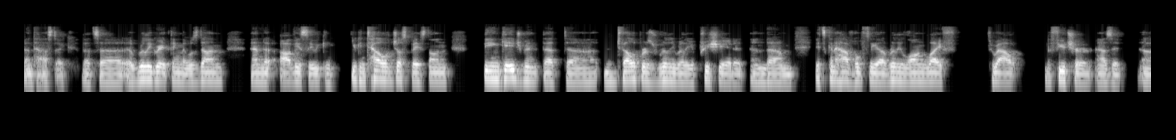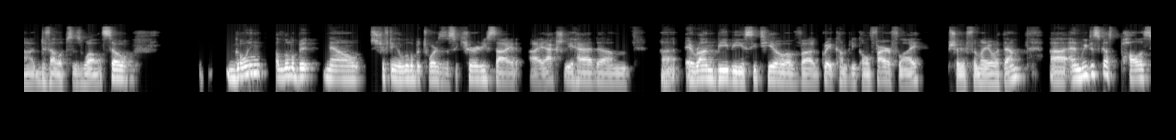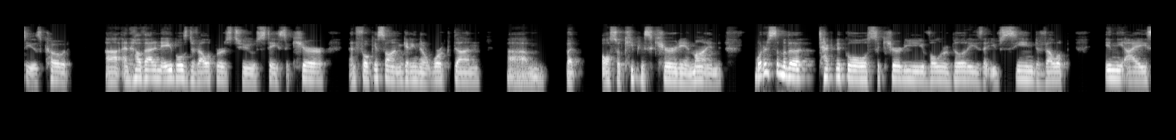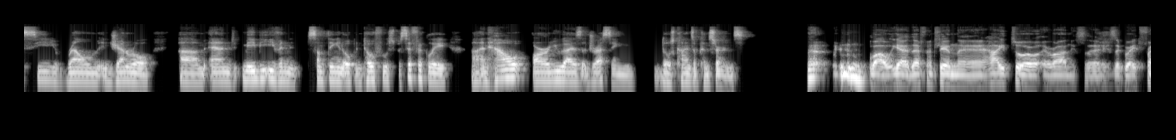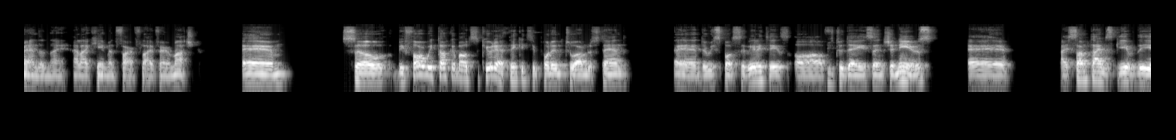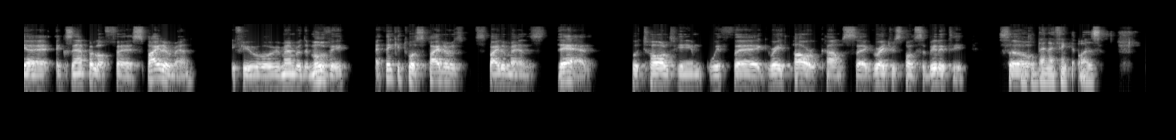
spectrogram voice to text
Fantastic. That's a, a, really great thing that was done, and obviously we can you can tell just based on the engagement that uh, developers really really appreciate it, and um, it's going to have hopefully a really long life throughout the future as it uh, develops as well. So going a little bit now, shifting a little bit towards the security side, I actually had um, uh, Eran Bibi, CTO of a great company called Firefly I'm sure you're familiar with them. Uh, and we discussed policy as code uh, and how that enables developers to stay secure and focus on getting their work done, um, but also keeping security in mind. What are some of the technical security vulnerabilities that you've seen develop in the IAC realm in general, um, and maybe even something in OpenTofu specifically? Uh, and how are you guys addressing those kinds of concerns? wow, yeah, definitely. And uh, hi to Eran He's a, he's a great friend, and I, I like him and Firefly very much. Um, so before we talk about security, I think it's important to understand uh, the responsibilities of mm. today's engineers. Uh, I sometimes give the uh, example of uh, Spider-Man. If you remember the movie, I think it was Spider's Spider-Man's dad who told him, "With uh, great power comes uh, great responsibility." So Uncle Ben, I think that was.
